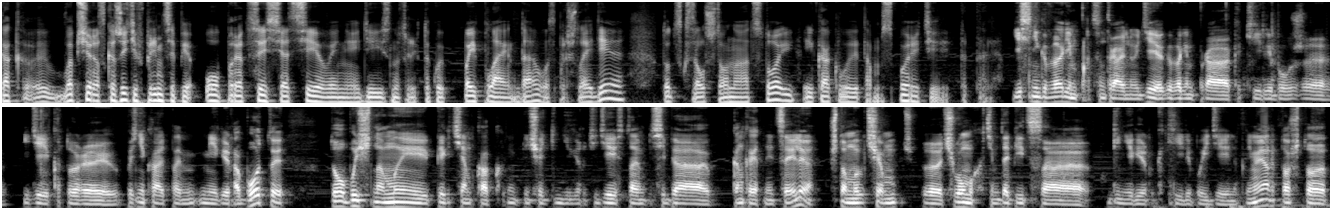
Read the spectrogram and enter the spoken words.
как э, вообще расскажите, в принципе, о процессе отсеивания идеи изнутри, такой пайплайн, да, у вас пришла идея, кто-то сказал, что она отстой, и как вы там спорите и так далее. Если не говорим про центральную идею, а говорим про какие-либо уже идеи, которые возникают по мере работы, то обычно мы перед тем, как начать генерировать идеи, ставим для себя конкретные цели, что мы, чем, э, чего мы хотим добиться, генерируя какие-либо идеи. Например, то, что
